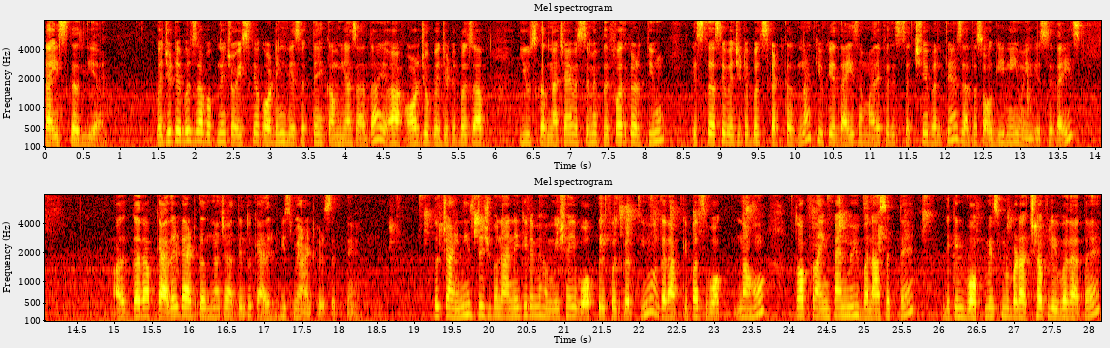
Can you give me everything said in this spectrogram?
डाइस कर लिया है। वेजिटेबल्स आप अपने चॉइस के अकॉर्डिंग ले सकते हैं, कम या ज़्यादा। या और जो वेजिटेबल्स आप यूज़ करना चाहें, वैसे मैं प्रेफर करती हूँ इस तरह से वेजिटेबल्स कट करना, क्योंकि राइस हमारे फिर इससे अच्छे बनते हैं, ज़्यादा सॉगी नहीं होंगे इससे राइस अगर आप कैरेट ऐड करना चाहते हैं तो कैरेट भी इसमें ऐड कर सकते हैं। तो चाइनीज़ डिश बनाने के लिए मैं हमेशा ये वॉक प्रेफर करती हूँ। अगर आपके पास वॉक ना हो तो आप फ्राइंग पैन में भी बना सकते हैं, लेकिन वॉक में इसमें बड़ा अच्छा फ्लेवर आता है।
